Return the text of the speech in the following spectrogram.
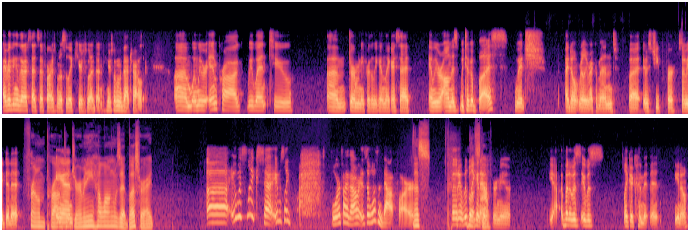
Everything that I've said so far is mostly like here's what I've done. Here's why I'm a bad traveler. Um, when we were in Prague, we went to um, Germany for the weekend, like I said, and we were on this. We took a bus, which I don't really recommend, but it was cheaper, so we did it. From Prague And- to Germany, how long was that bus ride? Uh, it was like set. It was like four or five hours. It wasn't that far, That's but it was like an afternoon. Yeah, but it was it was like a commitment, you know.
